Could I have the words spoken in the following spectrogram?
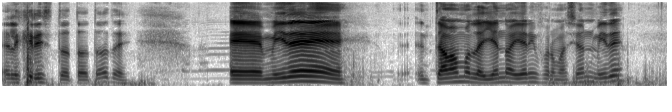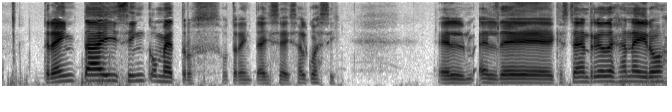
El Cristo Totote. Eh, mide. Estábamos leyendo ayer información. Mide 35 metros o 36, algo así. El, el de que está en Río de Janeiro.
